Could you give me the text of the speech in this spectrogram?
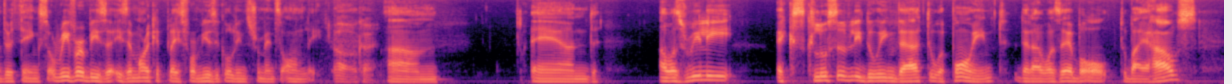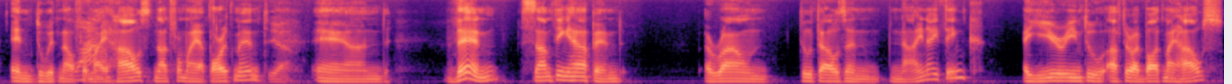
other things. So Reverb is a, is a marketplace for musical instruments only. Oh, okay. Um, and I was really exclusively doing that to a point that I was able to buy a house and do it now for my house, not for my apartment. Yeah. And then something happened around 2009, I think, a year into after I bought my house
